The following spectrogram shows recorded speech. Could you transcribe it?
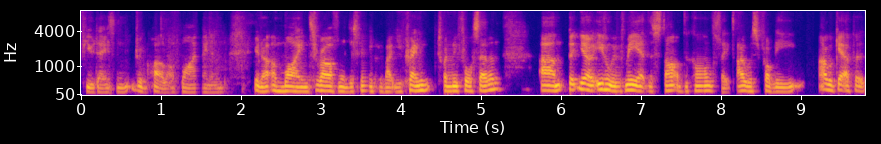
few days and drink quite a lot of wine and you know unwind rather than just thinking about ukraine 24 7 um, but you know, even with me at the start of the conflict, I was probably I would get up at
